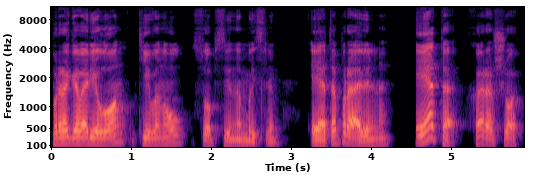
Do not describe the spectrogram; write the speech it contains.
проговорил он, кивнул собственным мыслям. Это правильно. Это хорошо.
